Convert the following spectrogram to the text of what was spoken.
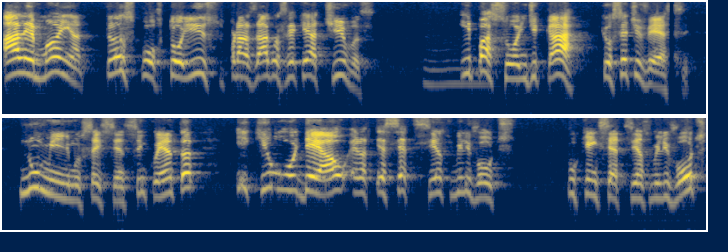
a Alemanha transportou isso para as águas recreativas. E passou a indicar que você tivesse no mínimo 650 e que o ideal era ter 700 milivolts, porque em 700 milivolts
